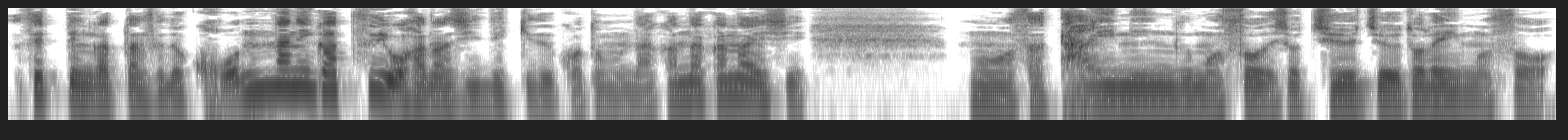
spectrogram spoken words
接点があったんですけど、こんなにがっつりお話できることもなかなかないし、もうさ、タイミングもそうでしょ、 Choo Choo TRAIN もそ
